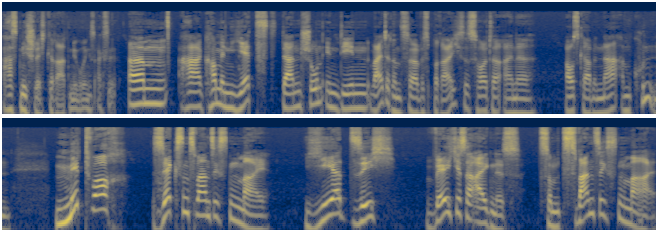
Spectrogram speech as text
Hast nicht schlecht geraten übrigens, Axel. Ähm, kommen jetzt dann schon in den weiteren Servicebereich. Es ist heute eine Ausgabe nah am Kunden. Mittwoch, 26. Mai, jährt sich welches Ereignis zum 20. Mal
